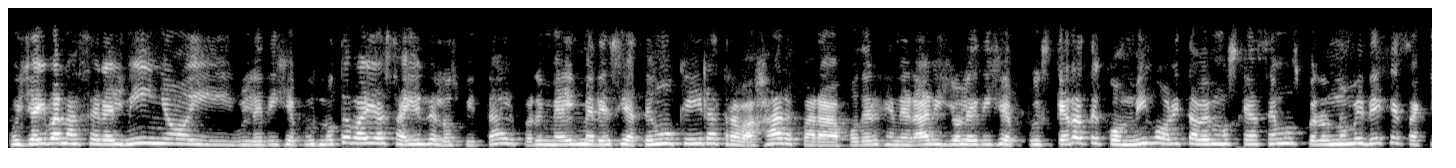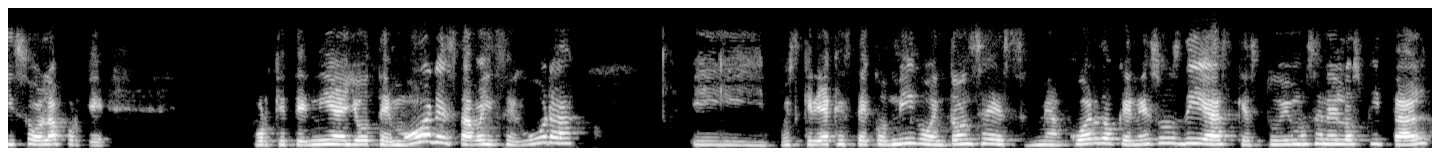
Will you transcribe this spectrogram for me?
pues ya iban a ser el niño y le dije, pues no te vayas a ir del hospital. Pero él me decía, tengo que ir a trabajar para poder generar. Y yo le dije, pues quédate conmigo, ahorita vemos qué hacemos, pero no me dejes aquí sola porque, porque tenía yo temor, estaba insegura y pues quería que esté conmigo. Entonces, me acuerdo que en esos días que estuvimos en el hospital,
